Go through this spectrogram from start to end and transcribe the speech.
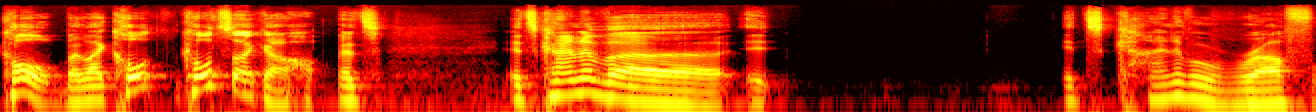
cult, but like cult cult's like a it's it's kind of a it it's kind of a rough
